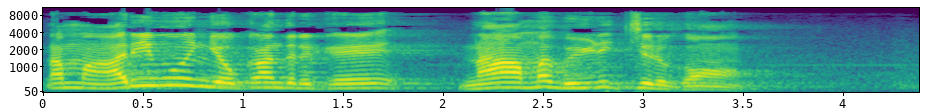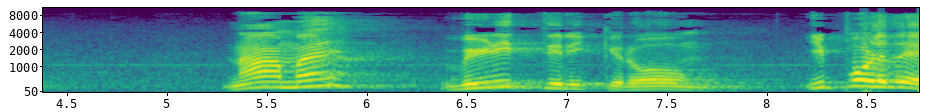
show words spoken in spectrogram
நம்ம அறிவும் இங்கே உட்காந்துருக்கு நாம விழிச்சிருக்கோம். நாம விழித்திருக்கிறோம். இப்பொழுது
